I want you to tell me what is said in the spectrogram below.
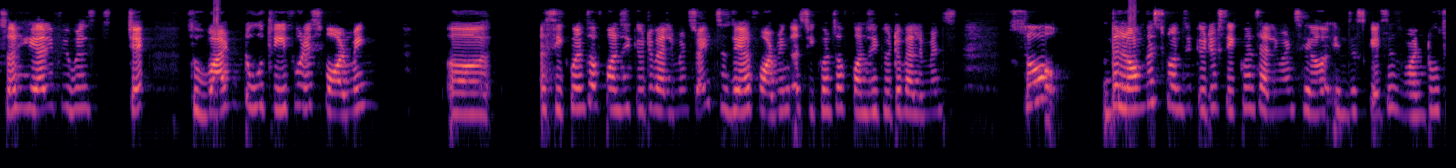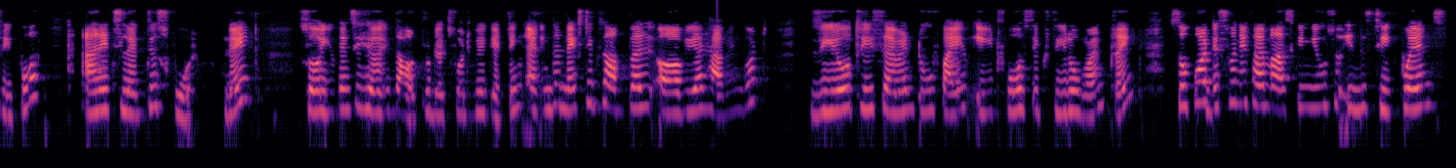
so here if you will check so 1 2 3 4 is forming uh, a sequence of consecutive elements right? So they are forming a sequence of consecutive elements. So the longest consecutive sequence elements here in this case is 1 2 3 4 and its length is 4 right? So you can see here in the output that's what we are getting. And in the next example uh, we are having what? 0 3 7 2 5 8 4 6 0 1 right? So for this one if i'm asking you so in the sequence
